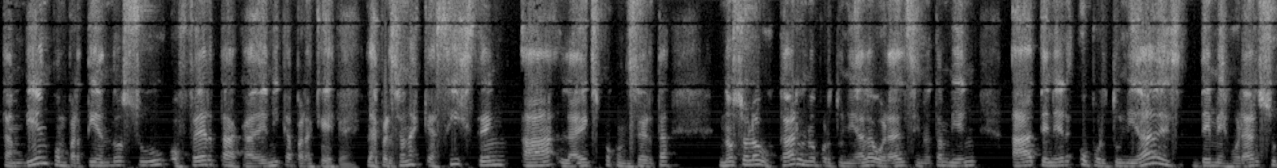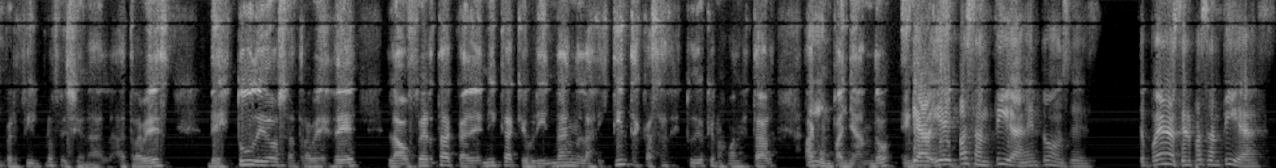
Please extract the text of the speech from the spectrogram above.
también compartiendo su oferta académica para que las personas que asisten a la Expo Concerta no solo a buscar una oportunidad laboral, sino también a tener oportunidades de mejorar su perfil profesional a través de estudios, a través de la oferta académica que brindan las distintas casas de estudio que nos van a estar acompañando. En Y, hay- y hay pasantías, entonces. ¿Se pueden hacer pasantías?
